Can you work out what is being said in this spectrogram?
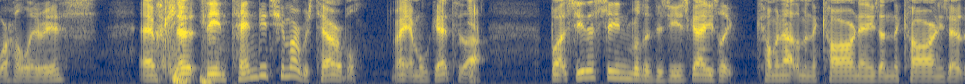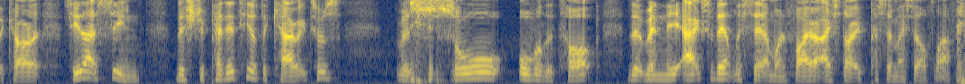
were hilarious. Um, now, the intended humor was terrible, right? And we'll get to that. Yeah. But see this scene where the disease guy's like coming at them in the car, and then he's in the car and he's out the car. Like, see that scene? The stupidity of the characters was so over the top that when they accidentally set him on fire, I started pissing myself laughing.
